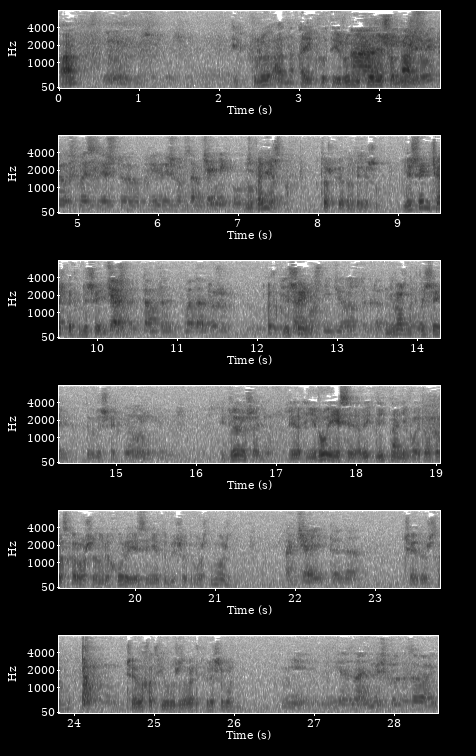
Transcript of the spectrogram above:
А? И, клю, а, а и, и руби А, клиришон на него. в в смысле, что клириш он сам чайник получает? Ну, конечно. Кто же пьет на клиришон? Клишение, чашка это клишение. Чашка, там-то вода тоже... Это знаю, Может, не 90 градусов. Неважно, клишение. Это клишение. И клю решение. И, и ру, если лить на него, это вопрос хороший. Но лихура, если нету бешота, может, и можно. А чай тогда? Чай то же самое. Чай лохатхил уже заварит перешабат. Не, я знаю, но если кто-то заваривает...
